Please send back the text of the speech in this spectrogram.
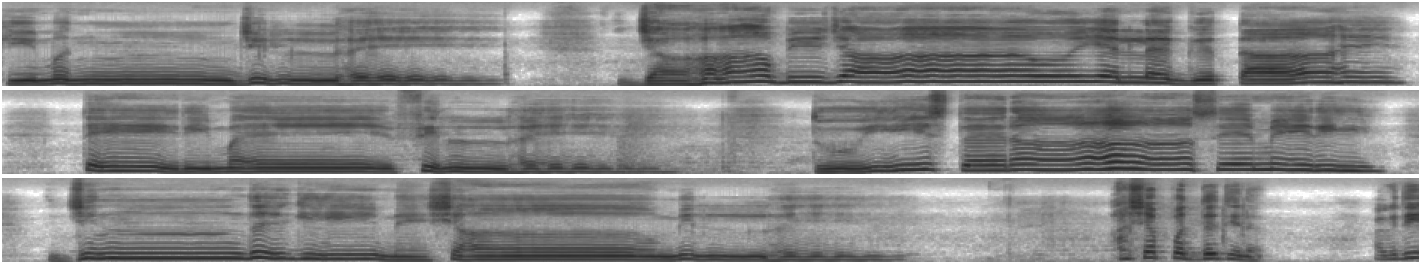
की मंजिल है जहाँ भी जाओ ये लगता है तेरी महफिल है तू इस तरह से मेरी जिंदगी में शामिल है अशा पद्धतीनं अगदी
